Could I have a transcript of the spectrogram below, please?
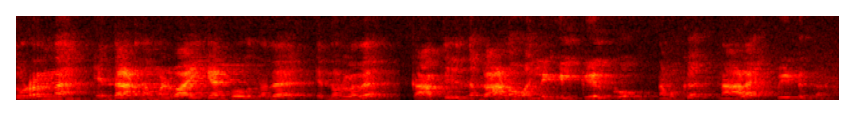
തുടർന്ന് എന്താണ് നമ്മൾ വായിക്കാൻ പോകുന്നത് എന്നുള്ളത് കാത്തിരുന്ന് കാണൂ അല്ലെങ്കിൽ കേൾക്കൂ. നമുക്ക് നാളെ വീണ്ടും കാണാം.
